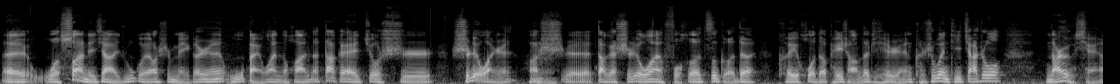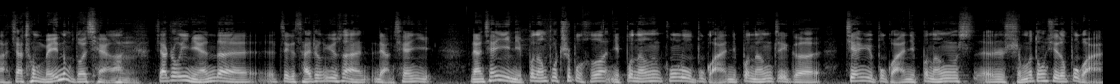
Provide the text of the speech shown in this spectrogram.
呃，我算了一下，如果要是每个人五百万的话，那大概就是十六万人啊，是大概十六万符合资格的可以获得赔偿的这些人。可是问题，加州。哪有钱啊？加州没那么多钱啊！加州一年的这个财政预算两千亿，两千亿你不能不吃不喝，你不能公路不管，你不能这个监狱不管，你不能呃什么东西都不管，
